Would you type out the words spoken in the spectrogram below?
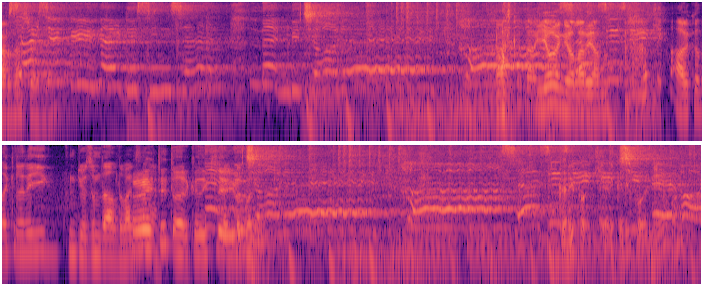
yukarıdan söyle. Hakikaten iyi oynuyorlar yalnız. Arkadakilere iyi gözüm daldı baksana. evet arkadakiler yok. çare Ah, sensizlik Garip- garip- garip oynuyor ama.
